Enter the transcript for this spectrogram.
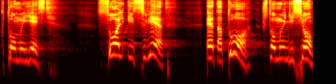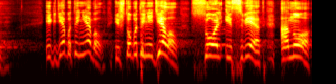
кто мы есть. Соль и свет – это то, что мы несем. И где бы ты ни был, и что бы ты ни делал, соль и свет, оно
